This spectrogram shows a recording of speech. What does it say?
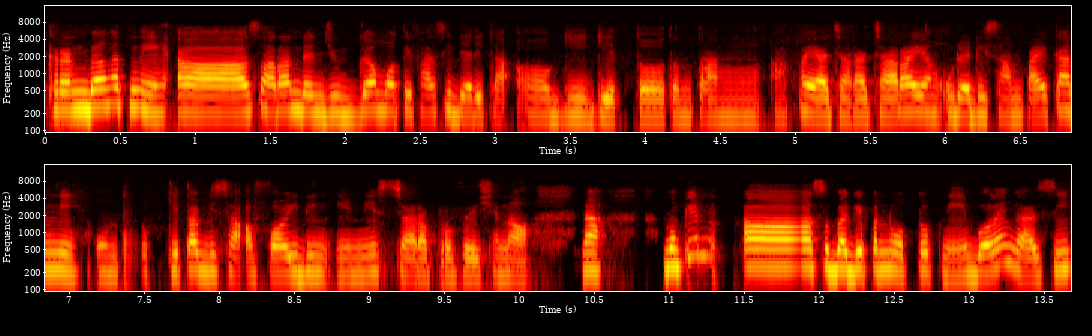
keren banget nih uh, saran dan juga motivasi dari Kak Ogi gitu tentang apa ya cara-cara yang udah disampaikan nih untuk kita bisa avoiding ini secara profesional. Nah, mungkin uh, sebagai penutup nih, boleh nggak sih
